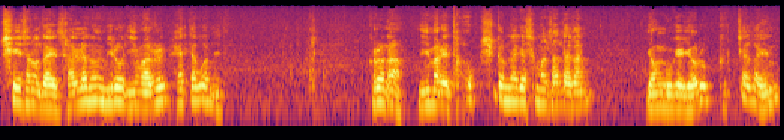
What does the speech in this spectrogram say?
최선을 다해 살라는 의미로 이 말을 했다고 합니다. 그러나 이 말에 더욱 실감나게 삶을 살다간 영국의 여러 극작가인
